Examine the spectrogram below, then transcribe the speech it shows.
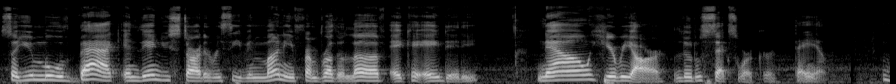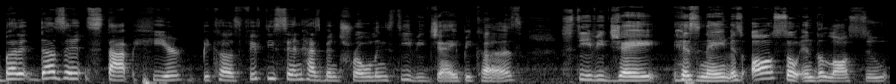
So you moved back and then you started receiving money from Brother Love, aka Diddy. Now here we are, little sex worker. Damn. But it doesn't stop here because 50 Cent has been trolling Stevie J because Stevie J, his name is also in the lawsuit.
